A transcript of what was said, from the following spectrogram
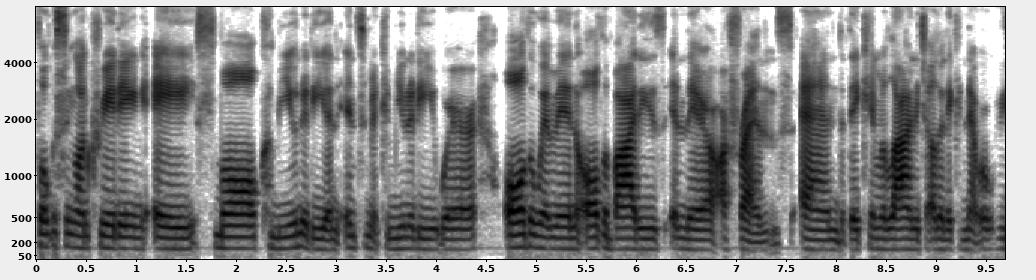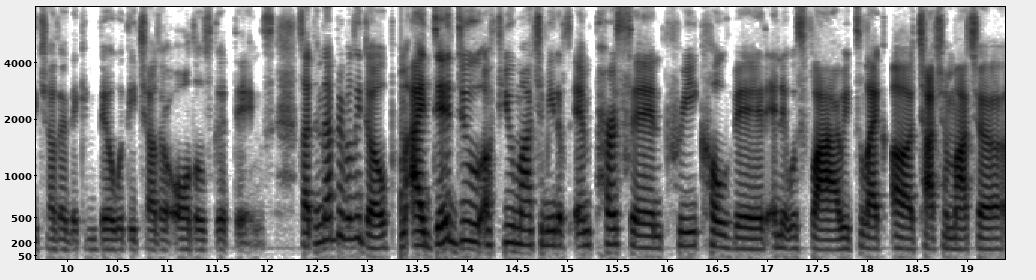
focusing on creating a small community, an intimate community where all the women, all the bodies in there are friends and they can rely on each other, they can network with each other, they can build with each other, all those good things. So I think that'd be really dope. I did do a few matcha meetups in person pre COVID and it was fly. We to like uh, Cha Cha Matcha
